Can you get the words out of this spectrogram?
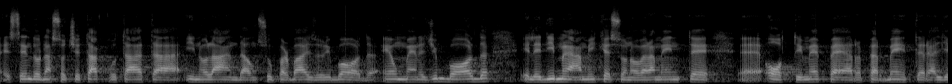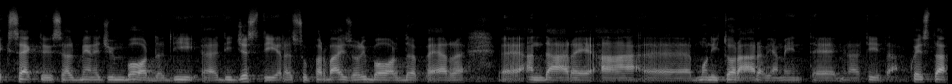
essendo una società quotata in Olanda un supervisory board e un managing board e le dinamiche sono veramente eh, ottime per permettere agli executives e al managing board di, eh, di, gestire il supervisory board per eh, andare a eh, monitorare ovviamente l'attività. Questa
